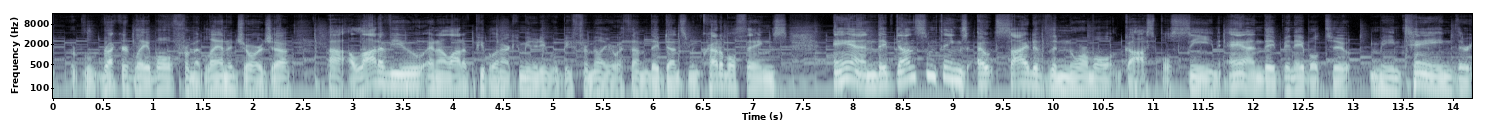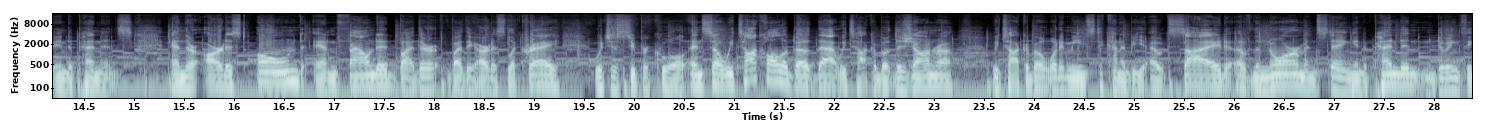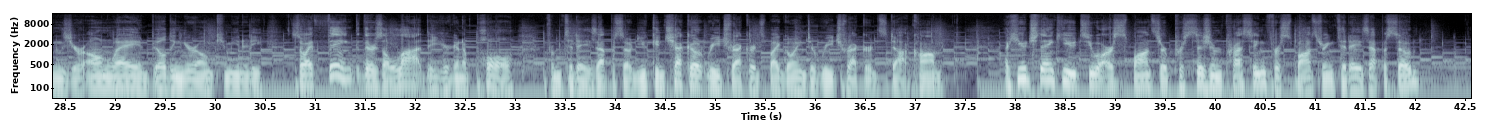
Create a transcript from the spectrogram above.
record label from Atlanta, Georgia. Uh, a lot of you and a lot of people in our community would be familiar with them. They've done some incredible things and they've done some things outside of the normal gospel scene, and they've been able to maintain their independence. And they're artist owned and founded by their by the artist Lecrae, which is super cool. And so we talk all about that. We talk about the genre. We talk about what it means to kind of be outside of the norm and staying independent and doing things your own way and building your own community. So I think there's a lot that you're going to pull from today's episode. You can check out Reach Records by going to reachrecords.com. A huge thank you to our sponsor, Precision Pressing, for sponsoring today's episode.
